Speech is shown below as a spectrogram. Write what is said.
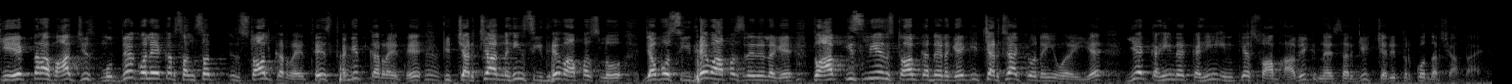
कि एक तरफ़ आप जिस मुद्दे को लेकर संसद इंस्टॉल कर रहे थे, स्थगित कर रहे थे, कि चर्चा नहीं सीधे वापस लो, जब वो सीधे वापस लेने लगे तो आप इसलिए इंस्टॉल करने लगे कि चर्चा क्यों नहीं हो रही है? ये कहीं ना कहीं इनके स्वाभाविक नैसर्गिक चरित्र को दर्शाता है।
